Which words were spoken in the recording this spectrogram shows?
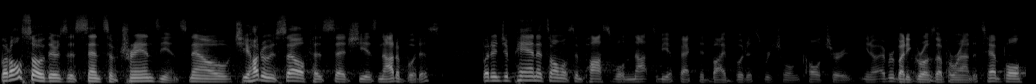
but also there's a sense of transience. Now, Chiharu herself has said she is not a Buddhist, but in Japan it's almost impossible not to be affected by Buddhist ritual and culture. You know, everybody grows up around a temple.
